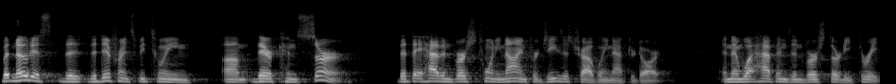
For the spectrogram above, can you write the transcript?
But notice the, the difference between um, their concern that they have in verse 29 for Jesus traveling after dark and then what happens in verse 33.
